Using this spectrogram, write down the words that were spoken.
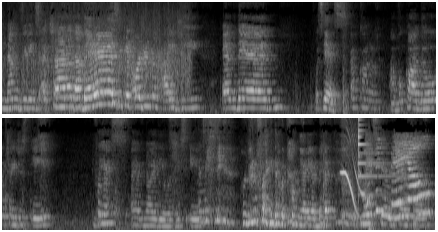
Inang Villing's achara, the best! You can order it on IG. And then, what's this? Avocado. Avocado, which I just ate. For This, I have no idea what this is. Let me see. We're gonna find out from Yaya Beth. Is it mayo?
